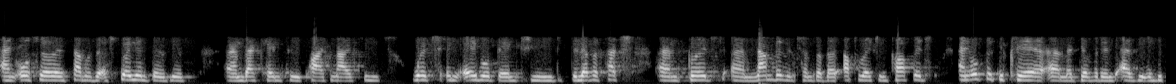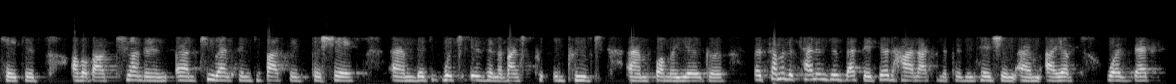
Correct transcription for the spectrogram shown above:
and also some of the Australian business um, that came through quite nicely, which enabled them to deliver such um, good um, numbers in terms of the operating profit and also declare a dividend, as we indicated, of about 200, um, 275 cents per share, which is in a much improved um, from a year ago. But some of the challenges that they did highlight in the presentation, um, Ayab, was that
